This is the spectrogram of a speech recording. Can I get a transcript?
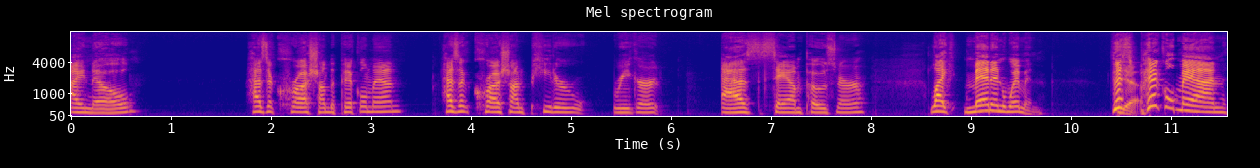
I know has a crush on the pickle man, has a crush on Peter Riegert as Sam Posner. Like men and women. This Yeah. pickle man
